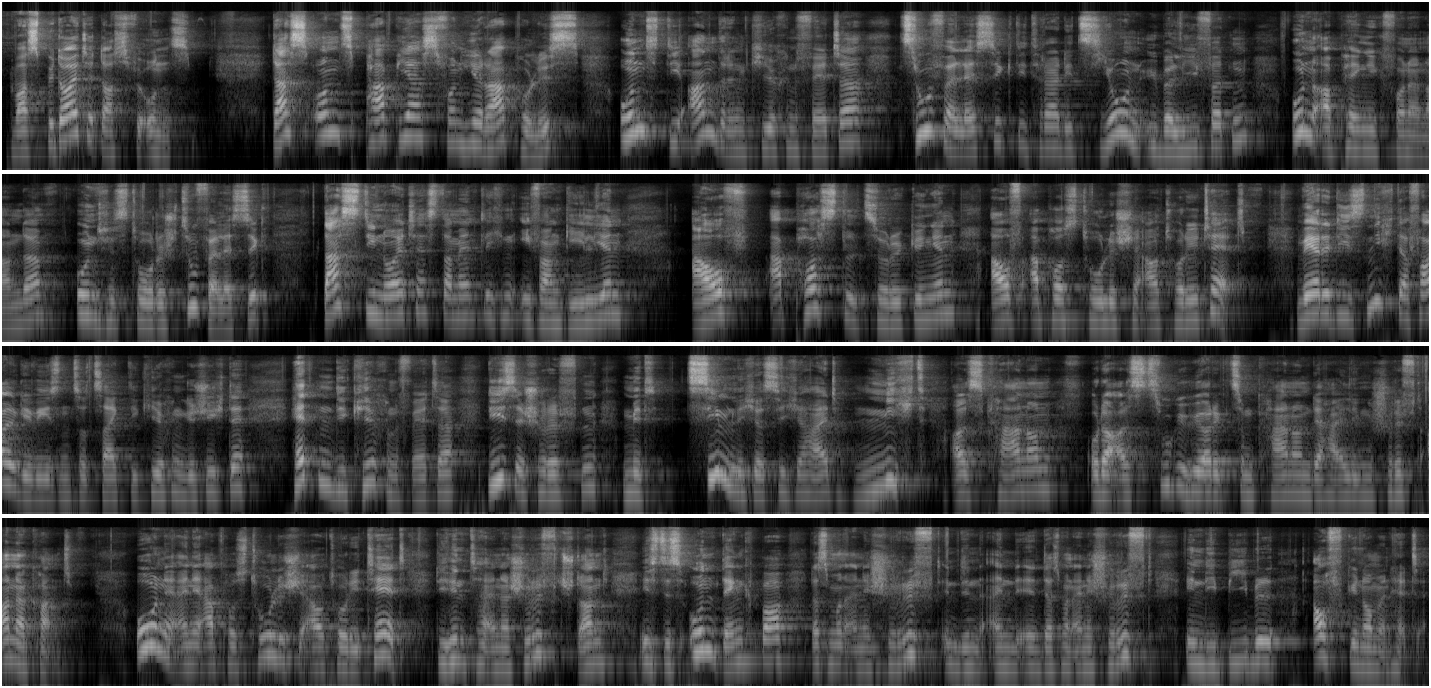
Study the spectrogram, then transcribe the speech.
Was bedeutet das für uns? Dass uns Papias von Hierapolis und die anderen Kirchenväter zuverlässig die Tradition überlieferten, unabhängig voneinander und historisch zuverlässig, dass die neutestamentlichen Evangelien auf Apostel zurückgingen, auf apostolische Autorität. Wäre dies nicht der Fall gewesen, so zeigt die Kirchengeschichte, hätten die Kirchenväter diese Schriften mit ziemlicher Sicherheit nicht als Kanon oder als zugehörig zum Kanon der Heiligen Schrift anerkannt. Ohne eine apostolische Autorität, die hinter einer Schrift stand, ist es undenkbar, dass man eine Schrift in, den, dass man eine Schrift in die Bibel aufgenommen hätte.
